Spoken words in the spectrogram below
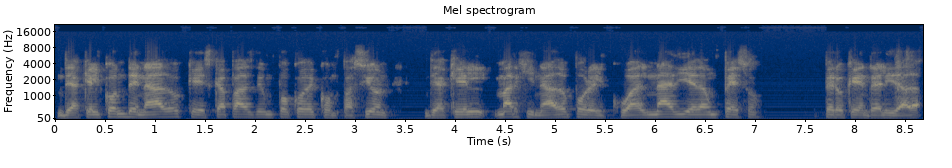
de aquel condenado que es capaz de un poco de compasión, de aquel marginado por el cual nadie da un peso, pero que en realidad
